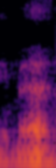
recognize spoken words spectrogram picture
Amen.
